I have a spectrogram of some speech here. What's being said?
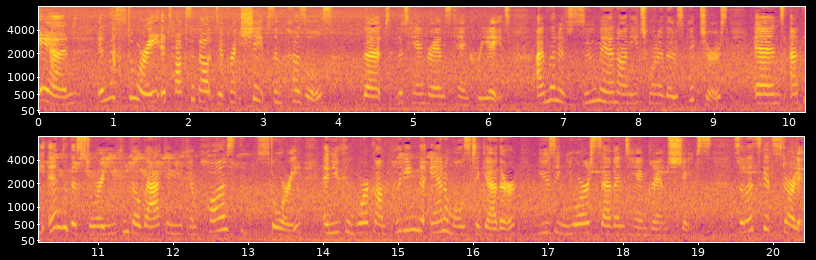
And in the story, it talks about different shapes and puzzles that the tangrams can create. I'm going to zoom in on each one of those pictures and at the end of the story you can go back and you can pause the story and you can work on putting the animals together using your seven tangram shapes. So let's get started.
